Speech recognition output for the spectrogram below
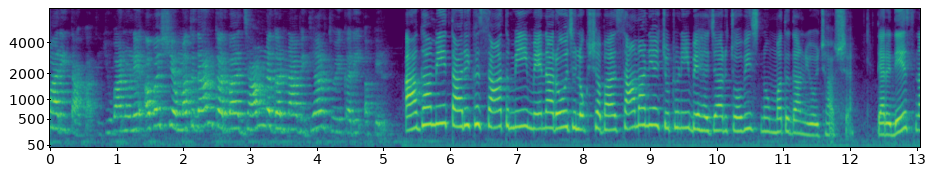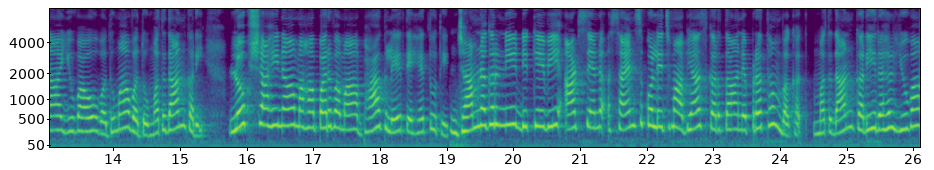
મારી તાકાત. યુવાનોને અવશ્ય મતદાન કરવા જામનગરના વિદ્યાર્થીઓએ કરી અપીલ. આગામી તારીખ સાત મી મેના રોજ લોકસભા સામાન્ય ચૂંટણી બે હજાર ચોવીસનું મતદાન યોજાશે. ત્યારે દેશના યુવાઓ વધુમાં વધુ મતદાન કરી લોકશાહીના મહાપર્વમાં ભાગ લે તે હેતુથી જામનગરની ડીકેવી આર્ટ્સ એન્ડ સાયન્સ કોલેજમાં અભ્યાસ કરતા અને પ્રથમ વખત મતદાન કરી રહેલ યુવા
